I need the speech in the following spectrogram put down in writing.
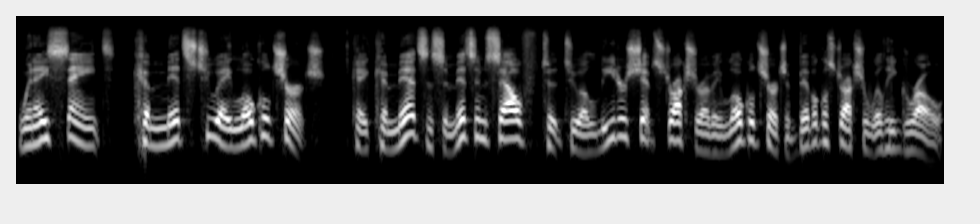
when a saint commits to a local church, okay, commits and submits himself to, to a leadership structure of a local church, a biblical structure, will he grow.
